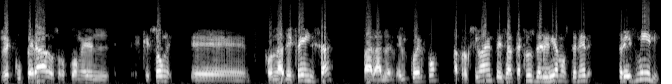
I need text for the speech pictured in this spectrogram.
recuperados o con el que son eh, con la defensa para el cuerpo, aproximadamente en Santa Cruz deberíamos tener 3.000,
